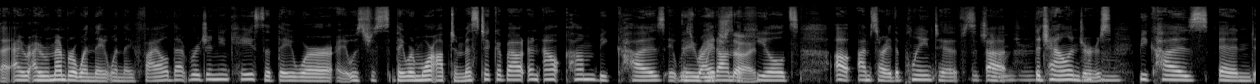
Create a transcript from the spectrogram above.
I, I remember when they when they filed that Virginia case that they were it was just they were more optimistic about an outcome because it was They- right on side? the heels. Oh, I'm sorry, the plaintiffs, The uh, challengers. the challengers, because and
